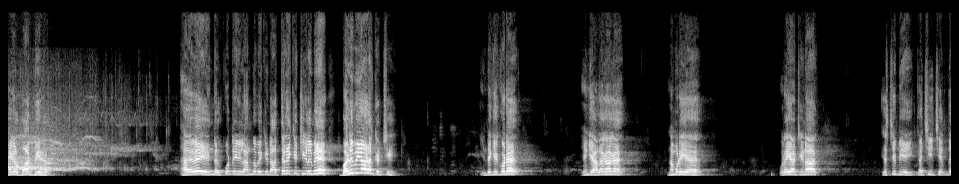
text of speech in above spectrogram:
நீங்கள் பார்ப்பீர்கள். ஆகவே எங்கள் கூட்டணியில் அங்கம் வைக்கின்ற அத்தனை கட்சிகளுமே வலிமையான கட்சி. இன்றைக்கு கூட இங்கே அழகாக நம்முடைய உரையாற்றினார் எஸ்டிபிஐ கட்சியைச் சேர்ந்த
